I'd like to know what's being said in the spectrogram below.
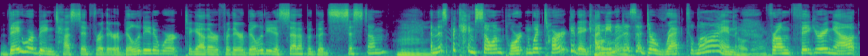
they were being tested for their ability to work together for their ability to set up a good system. Hmm. And this became so important with targeting. I mean it is a direct line Totally. from figuring out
